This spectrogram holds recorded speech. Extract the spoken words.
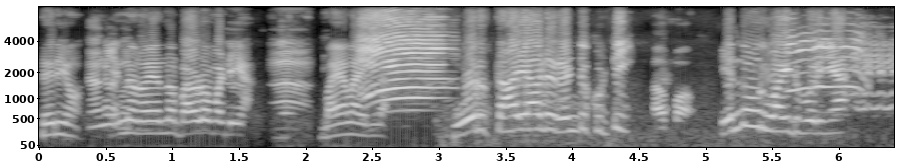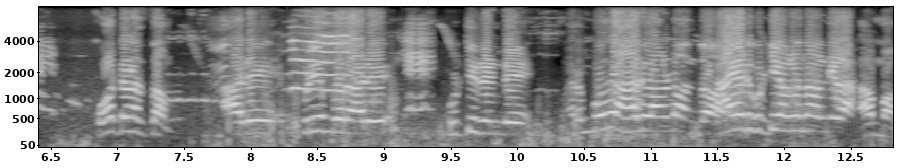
தெரியும். நாங்களே என்ன நோய் இருந்தாலும் பயப்பட மாட்டீங்க. பயம்லாம் இல்ல. ஒரு தாயாடு ரெண்டு குட்டி. ஆமா. எந்த ஊருக்கு வாங்கிட்டு போறீங்க? கோட்டநத்தம் ஆடு புளியம்பூர் ஆடு குட்டி ரெண்டு. வரும்போது ஆடு வாங்கணும் வந்தோம். தாயாடு குட்டி வாங்கலாம் தான் வந்தீங்களா? ஆமா.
